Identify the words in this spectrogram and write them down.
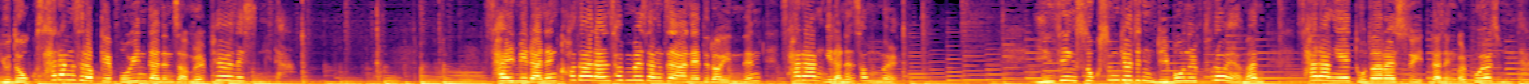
유독 사랑스럽게 보인다는 점을 표현했습니다. 삶이라는 커다란 선물 상자 안에 들어있는 사랑이라는 선물. 인생 속 숨겨진 리본을 풀어야만 사랑에 도달할 수 있다는 걸 보여줍니다.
